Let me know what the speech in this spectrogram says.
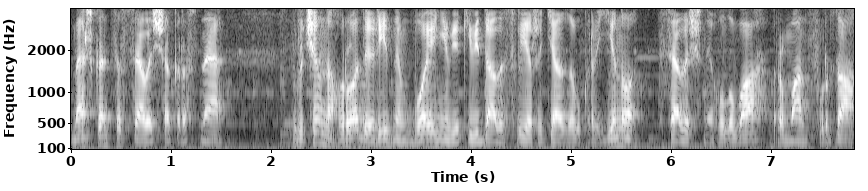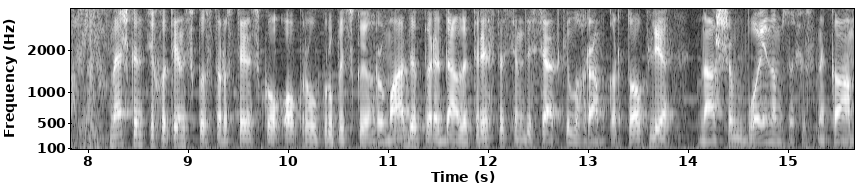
мешканця селища Красне. Вручив нагороди рідним воїнів, які віддали своє життя за Україну, селищний голова Роман Фурда. Мешканці Хотинського старостинського округу Крупицької громади передали 370 кг картоплі нашим воїнам-захисникам.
